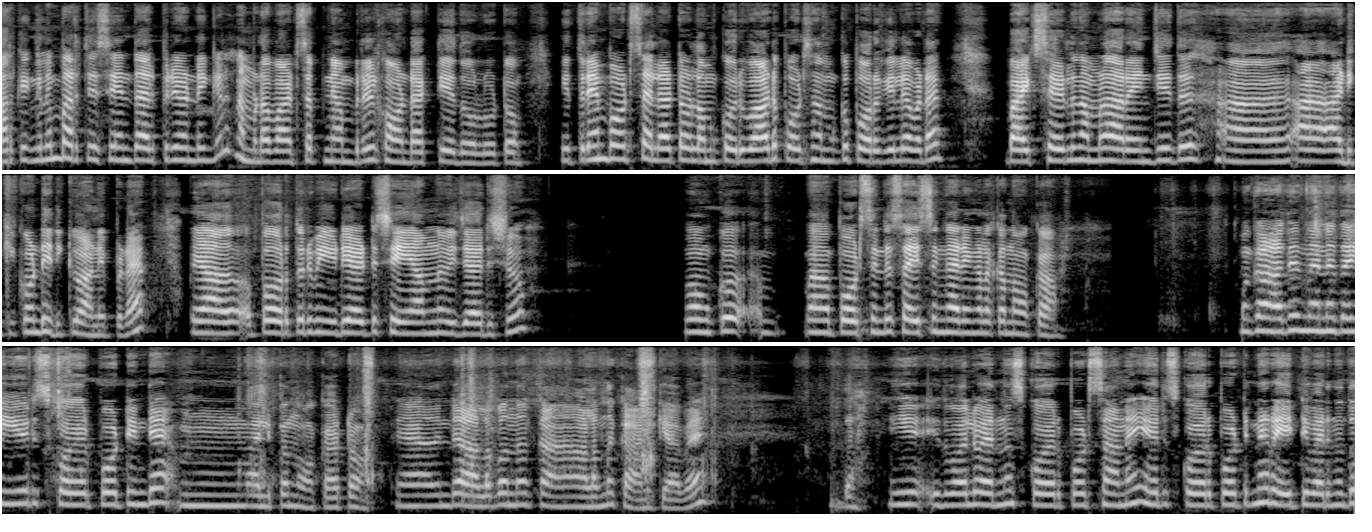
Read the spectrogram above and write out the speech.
ആർക്കെങ്കിലും പർച്ചേസ് ചെയ്യാൻ താല്പര്യം ഉണ്ടെങ്കിൽ നമ്മുടെ വാട്സപ്പ് നമ്പറിൽ കോൺടാക്ട് ചെയ്തോളൂ കേട്ടോ ഇത്രയും പോട്ട്സ് അല്ലാട്ടുള്ളൂ നമുക്ക് ഒരുപാട് പോട്ട്സ് നമുക്ക് പുറകിൽ അവിടെ ബൈക്ക് സൈഡിൽ നമ്മൾ അറേഞ്ച് ചെയ്ത് അടുക്കിക്കൊണ്ടിരിക്കുവാണ് ഇപ്പോഴേ. അപ്പോൾ ഓർത്തൊരു വീഡിയോ ആയിട്ട് ചെയ്യാമെന്ന് വിചാരിച്ചു. അപ്പോൾ നമുക്ക് പോട്ട്സിന്റെ സൈസും കാര്യങ്ങളൊക്കെ നോക്കാം. നമുക്ക് ആദ്യം തന്നെ ഈ ഒരു സ്ക്വയർ പോട്ടിന്റെ വലിപ്പം നോക്കാം കേട്ടോ. അതിന്റെ അളവൊന്ന് അളന്ന് കാണിക്കാവേ. ഇതാ ഈ ഇതുപോലെ വരുന്ന സ്ക്വയർ പോട്ട്സ് ആണ്. ഈ ഒരു സ്ക്വയർ പോട്ടിന് റേറ്റ് വരുന്നത്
